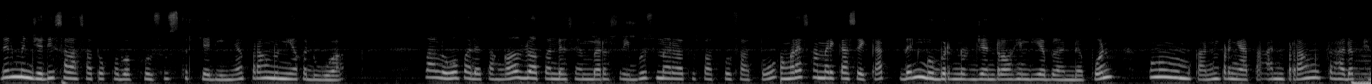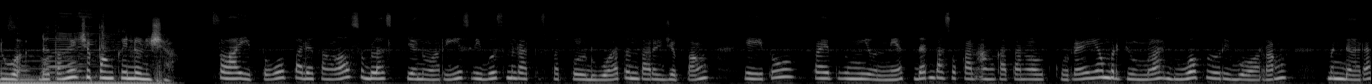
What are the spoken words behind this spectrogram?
dan menjadi salah satu kebab khusus terjadinya Perang Dunia Kedua. Lalu pada tanggal 8 Desember 1941, Kongres Amerika Serikat dan Gubernur Jenderal Hindia Belanda pun mengumumkan pernyataan perang terhadap dua datangnya Jepang ke Indonesia. Setelah itu, pada tanggal 11 Januari 1942, tentara Jepang, yaitu Right Wing Unit dan pasukan Angkatan Laut Kure yang berjumlah 20.000 orang, mendarat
